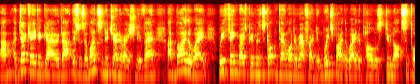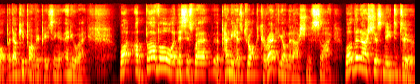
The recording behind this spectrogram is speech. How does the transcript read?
um, a decade ago that this was a once in a generation event. And by the way, we think most people in Scotland don't want a referendum, which, by the way, the polls do not support. But they'll keep on repeating it anyway. What, above all, and this is where the penny has dropped correctly on the nationalist side, what the nationalists need to do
